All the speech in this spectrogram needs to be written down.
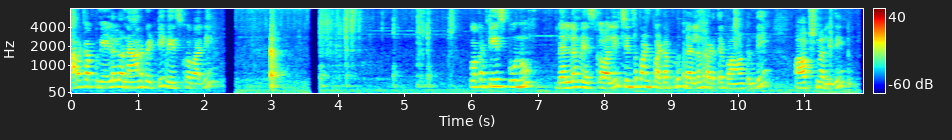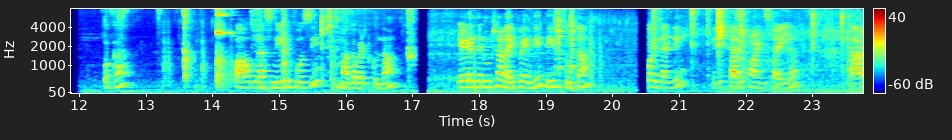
అరకప్పు నీళ్ళలో నానబెట్టి వేసుకోవాలి. ఒక టీ స్పూను బెల్లం వేసుకోవాలి. చింతపండు పడ్డప్పుడు బెల్లం పడితే బాగుంటుంది. ఆప్షనల్ ఇది. ఒక పావు గ్లాస్ నీళ్ళు పోసి మగ్గబెట్టుకుందాం. ఏడెనిమిది నిమిషాలు అయిపోయింది. తీసి చూద్దాం. పోయిందండి. ఇది కర్రీ పాయింట్ స్టైల్. కార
